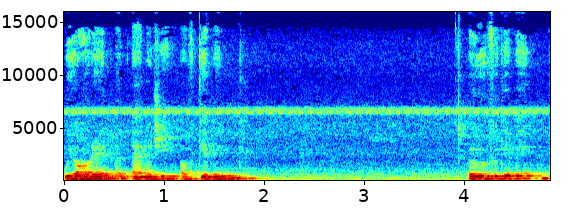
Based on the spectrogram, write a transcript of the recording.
We are in an energy of giving, overgiving.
